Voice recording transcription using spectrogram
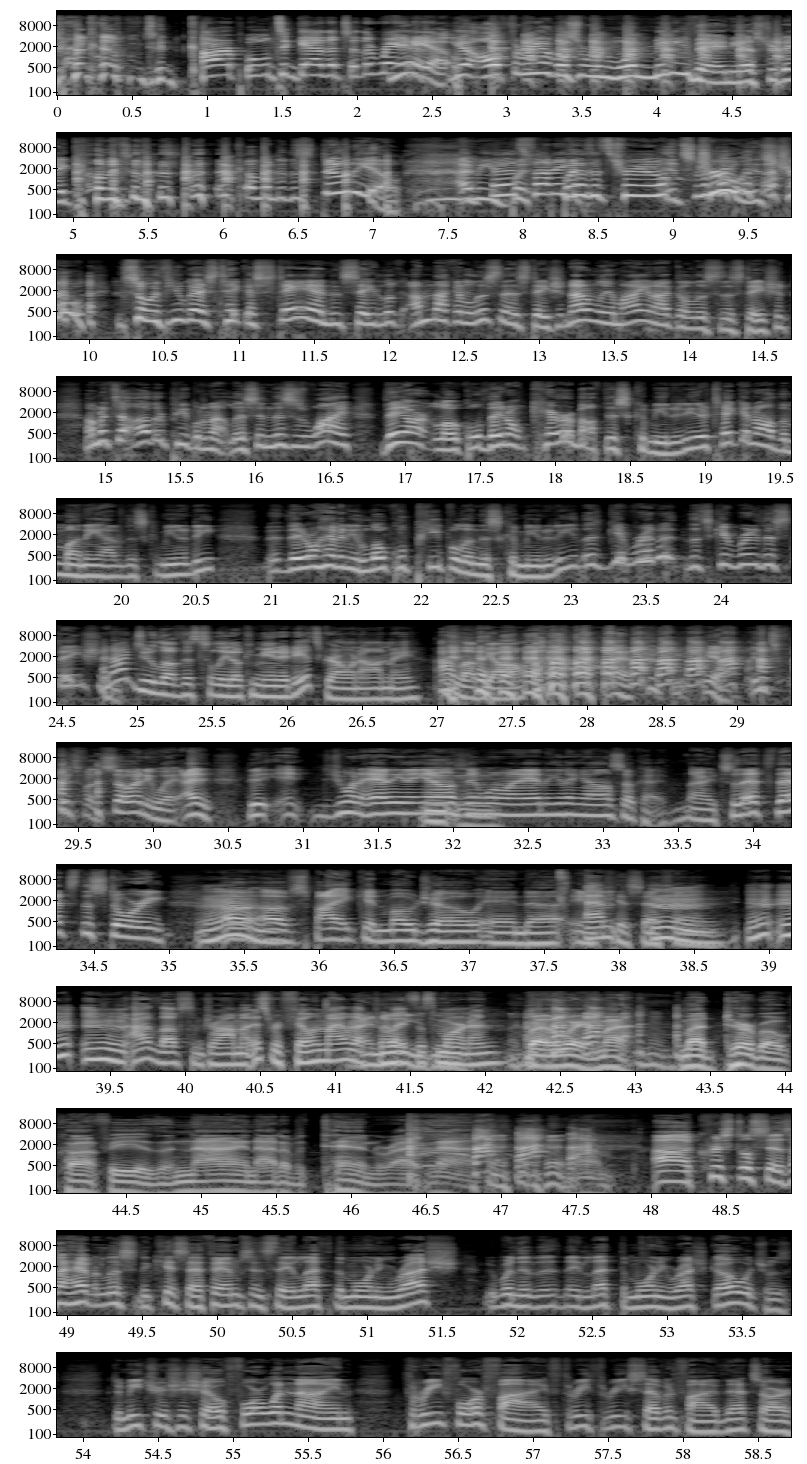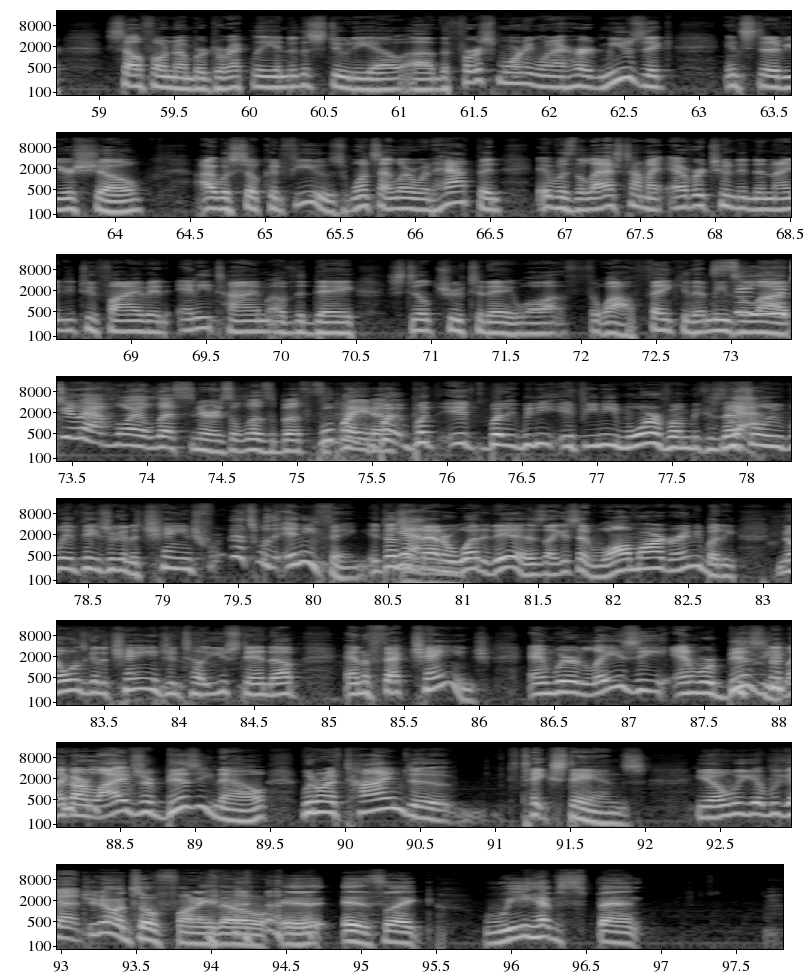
to carpool together to the radio. yeah, yeah, all three of us were in one minivan yesterday coming to the coming to the studio. I mean, It's but- funny but 'cause it's true. It's true. It's true. So if you guys take a stand and say, "Look, I'm not going to listen to the station," not only am I not going to listen to the station, I'm going to tell other people to not listen. This is why they aren't local. They don't care about this community. They're taking all the money out of this community. They don't have any local people in this community. Let's get rid of. Let's get rid of the station. And I do love this Toledo community. It's growing on me. I love y'all. yeah, it's it's fun. So anyway, I did, did you want to add anything else? Anyone want to add anything else? Okay, all right. So that's that's the story uh, of Spike and Mojo and uh, and Um, Kiss FM. Mm, I love some drama. It's refilling my electrolytes this do. morning. By the way, my my turbo coffee is a nine out of a ten right now. Uh, Crystal says I haven't listened to Kiss FM since they left the Morning Rush when they, they let the Morning Rush go, which was Demetrius' show 419-345-3375. That's our cell phone number directly into the studio. Uh, the first morning when I heard music instead of your show, I was so confused. Once I learned what happened, it was the last time I ever tuned into 92.5 at any time of the day. Still true today. Well, th- wow, thank you. That means See, a lot. you do have loyal listeners, Elizabeth. Well, but, but but if but we need, if you need more of them because that's Yeah. the only way things are going to change. For, that's with anything. It doesn't Yeah. matter what it is. Like I said, Walmart or anybody, no one's going to change until you stand up and affect change. And we're lazy and we're busy. like our lives are busy now. We don't have time to take stands. You know, we get we got. Do you know what's so funny though? is, is like we have spent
